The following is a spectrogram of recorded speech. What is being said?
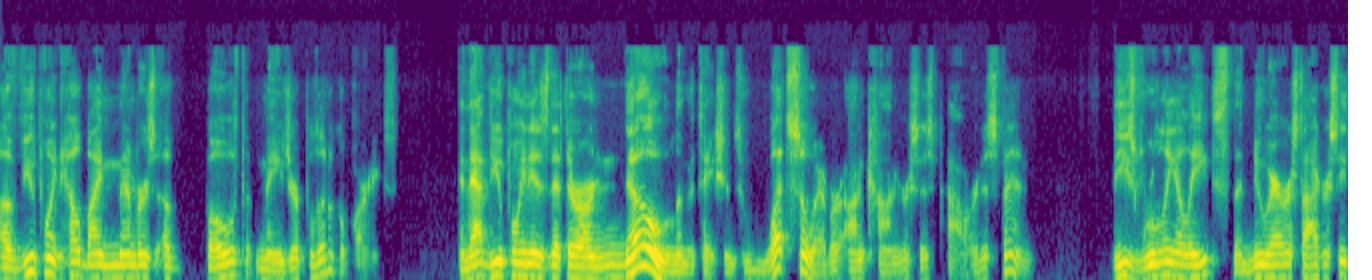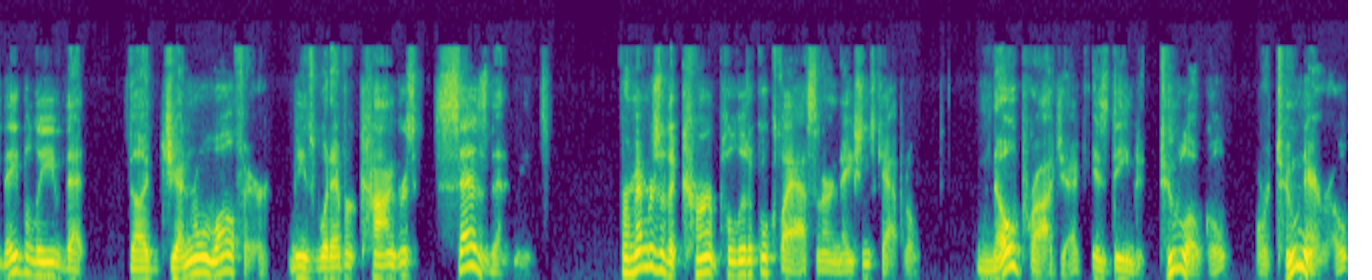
a viewpoint held by members of both major political parties. And that viewpoint is that there are no limitations whatsoever on Congress's power to spend. These ruling elites, the new aristocracy, they believe that the general welfare means whatever Congress says that it means. For members of the current political class in our nation's capital, no project is deemed too local or too narrow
